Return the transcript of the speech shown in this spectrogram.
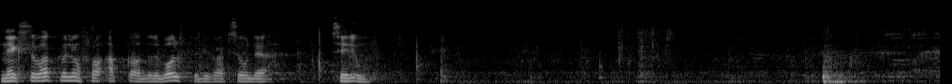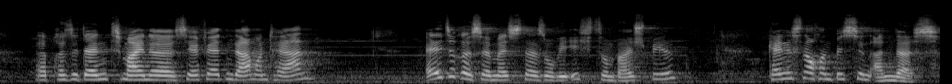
Nächste Wortmeldung, Frau Abg. Wolff für die Fraktion der CDU. Herr Präsident, meine sehr verehrten Damen und Herren! Ältere Semester, so wie ich zum Beispiel, kennen es noch ein bisschen anders.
